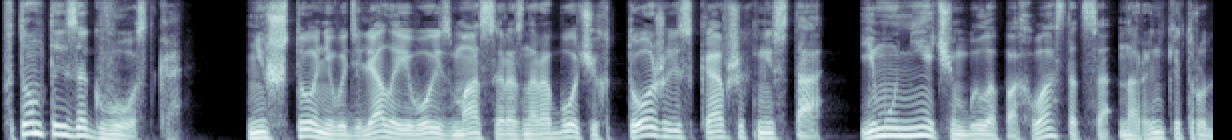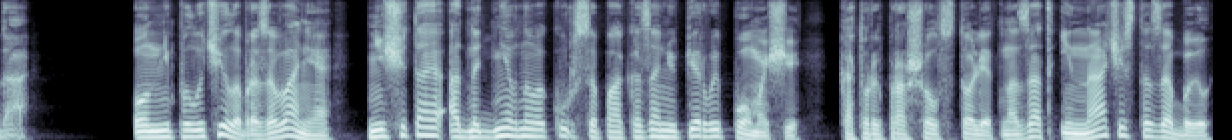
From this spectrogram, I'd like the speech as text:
В том-то и загвоздка. Ничто не выделяло его из массы разнорабочих, тоже искавших места. Ему нечем было похвастаться на рынке труда. Он не получил образования, не считая однодневного курса по оказанию первой помощи, который прошел сто лет назад и начисто забыл,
